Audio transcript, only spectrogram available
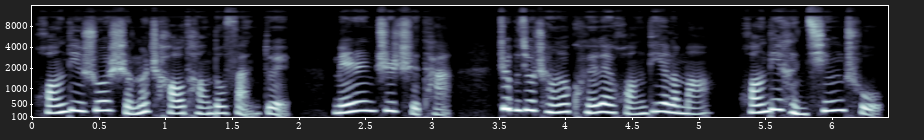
皇帝说什么朝堂都反对，没人支持他，这不就成了傀儡皇帝了吗？皇帝很清楚，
